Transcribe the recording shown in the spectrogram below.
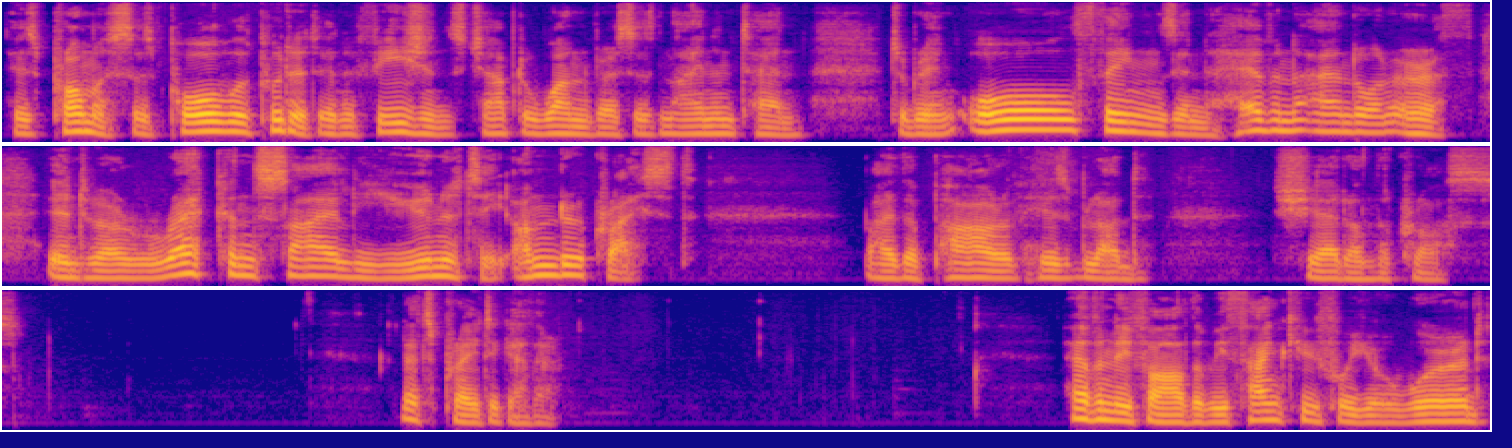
His promise, as Paul will put it in Ephesians chapter 1 verses 9 and 10, to bring all things in heaven and on earth into a reconciled unity under Christ by the power of his blood shed on the cross. Let's pray together. Heavenly Father, we thank you for your word.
